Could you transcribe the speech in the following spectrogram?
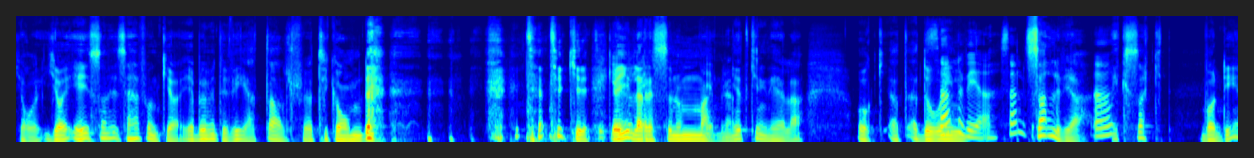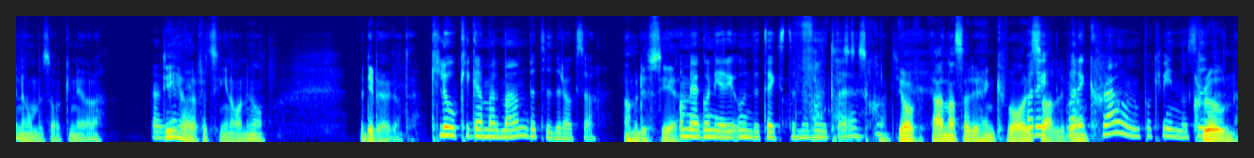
jag, jag är, så, så här funkar jag. Jag behöver inte veta allt för att tycka om det. jag, tycker, Tycker jag jag gillar resonemanget kring det hela. Och att, att då Salvia. Salvia. Salvia, Ja. exakt. Vad det nu har med saken att göra. Jag Det har jag faktiskt ingen aning om. Men det behöver jag inte. Klok gammal man betyder också. Ja, men du ser. Om jag går ner i undertexterna lite. Skönt. Jag, annars hade jag hängt kvar i Var det, var det crown på kvinnosidan? Crone.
